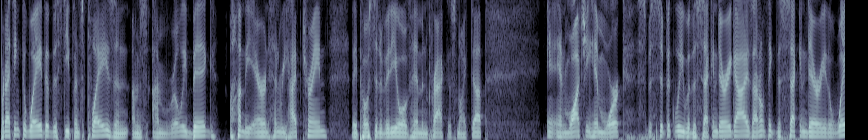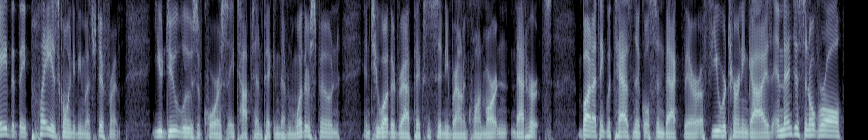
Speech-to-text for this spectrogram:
But I think the way that this defense plays, and I'm I'm really big on the Aaron Henry hype train. They posted a video of him in practice, mic'd up, and watching him work specifically with the secondary guys. I don't think the secondary, the way that they play, is going to be much different. You do lose, of course, a top 10 pick in Devon Witherspoon and two other draft picks in Sidney Brown and Quan Martin. That hurts. But I think with Taz Nicholson back there, a few returning guys, and then just an overall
